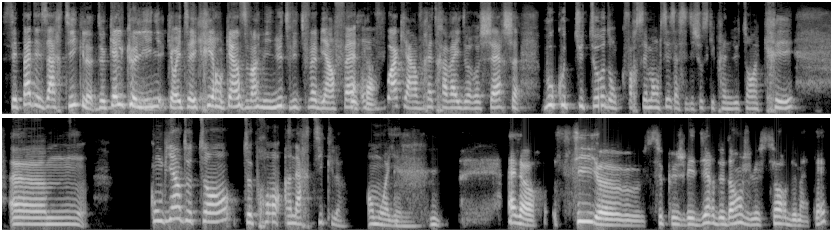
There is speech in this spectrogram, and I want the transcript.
c'est pas des articles de quelques lignes qui ont été écrits en 15-20 minutes, vite fait, bien fait. On voit qu'il y a un vrai travail de recherche, beaucoup de tutos, donc forcément, on le sait, ça, c'est des choses qui prennent du temps à créer. Euh, combien de temps te prend un article en moyenne? Alors, si euh, ce que je vais dire dedans, je le sors de ma tête,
